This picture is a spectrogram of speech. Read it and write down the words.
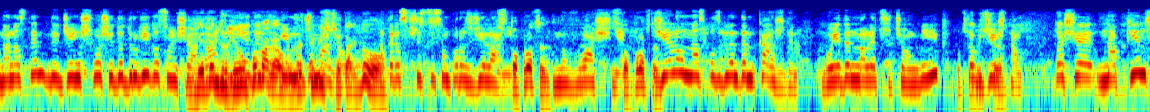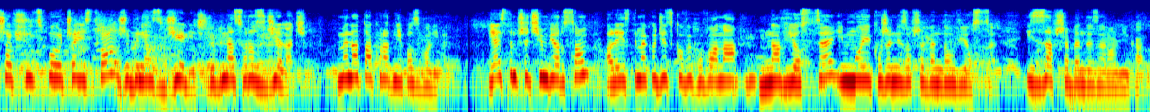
na następny dzień szło się do drugiego sąsiada Mhm. Jeden i drugiemu jeden pomagał, drugiemu rzeczywiście, pomagał. tak było. A teraz wszyscy są porozdzielani. 100%. No właśnie. 100%. Dzielą nas pod względem każdym, bo jeden ma lepszy ciągnik, to Oczywiście. gdzieś tam. To się napiętrza wśród społeczeństwa, żeby nas dzielić, żeby nas rozdzielać. My na to akurat nie pozwolimy. Ja jestem przedsiębiorcą, ale jestem jako dziecko wychowana na wiosce i moje korzenie zawsze będą w wiosce. I zawsze będę za rolnikami.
